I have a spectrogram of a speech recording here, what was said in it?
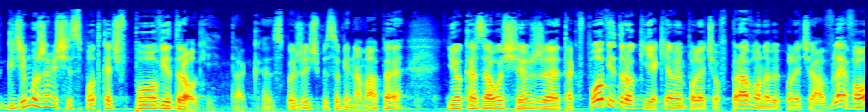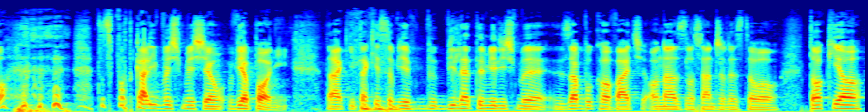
gdzie możemy się spotkać w połowie drogi? Tak, spojrzeliśmy sobie na mapę i okazało się, że tak w połowie drogi, jak ja bym poleciał w prawo, ona by poleciała w lewo, to spotkalibyśmy się w Japonii. Tak, i takie sobie bilety mieliśmy zabukować, ona z Los Angeles do Tokio,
